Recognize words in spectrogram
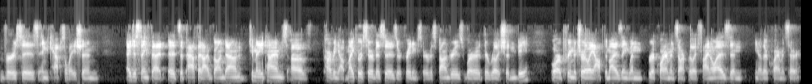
versus encapsulation. I just think that it's a path that I've gone down too many times of carving out microservices or creating service boundaries where there really shouldn't be, or prematurely optimizing when requirements aren't really finalized and you know the requirements are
